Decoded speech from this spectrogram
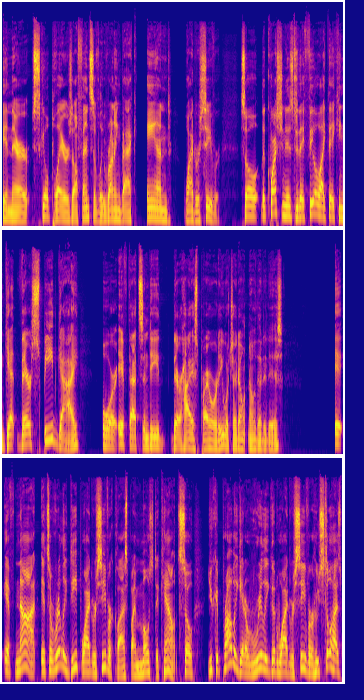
in their skill players offensively, running back and wide receiver. So the question is, do they feel like they can get their speed guy, or if that's indeed their highest priority, which I don't know that it is. If not, it's a really deep wide receiver class by most accounts. So you could probably get a really good wide receiver who still has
